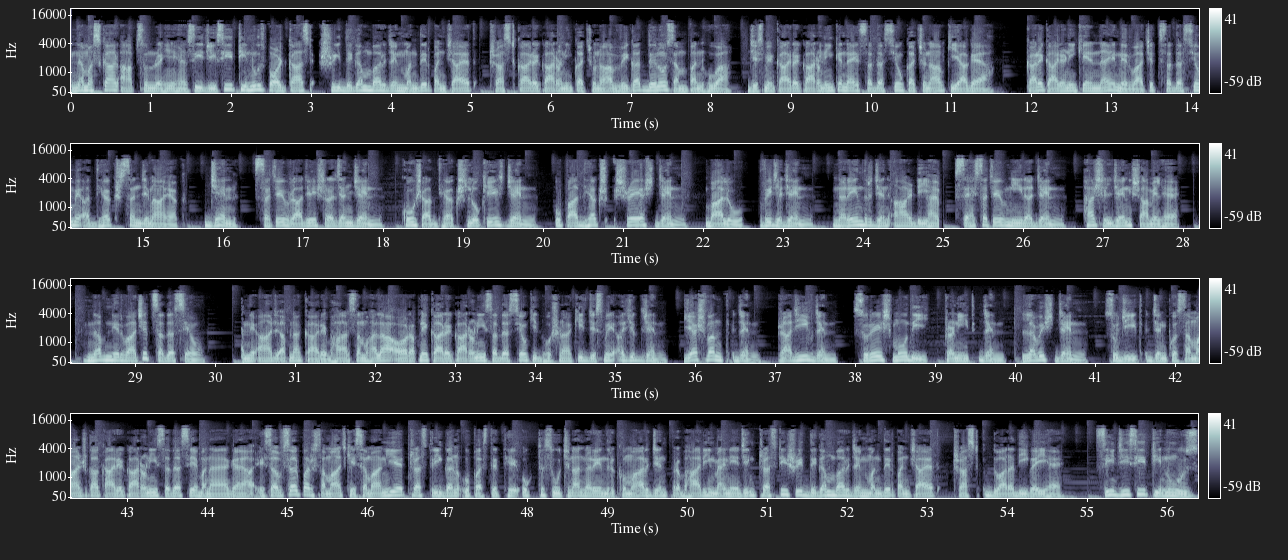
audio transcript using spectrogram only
नमस्कार, आप सुन रहे हैं C G C T news podcast Shri Digambar Jain मंदिर पंचायत, ट्रस्ट कार्यकारिणी का चुनाव विगत दिनों संपन्न हुआ, जिसमें कार्यकारिणी के नए सदस्यों का चुनाव किया गया। कार्यकारिणी के नए निर्वाचित सदस्यों में अध्यक्ष संजय नायक, जैन, सचिव राजेश रजन जैन, कोषाध्यक्ष लोकेश जैन, उपाध्यक्ष श्रेयस जैन, बालू, विजय जैन, नरेंद्र जैन आर डी सह सचिव नीरज जैन, हर्षिल जैन शामिल है। नव निर्वाचित सदस्यों ने आज अपना कार्यभार संभाला और अपने कार्यकारिणी सदस्यों की घोषणा की, जिसमें अजित जैन, यशवंत जैन, राजीव जैन, सुरेश मोदी, प्रणीत जैन, लविश जैन, सुजीत जैन को समाज का कार्यकारिणी सदस्य बनाया गया। इस अवसर पर समाज के सम्मानीय ट्रस्टी गण उपस्थित थे। उक्त सूचना नरेंद्र कुमार जैन प्रभारी मैनेजिंग ट्रस्टी श्री दिगंबर जैन मंदिर पंचायत ट्रस्ट द्वारा दी गई है। सी जी सी टी न्यूज़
